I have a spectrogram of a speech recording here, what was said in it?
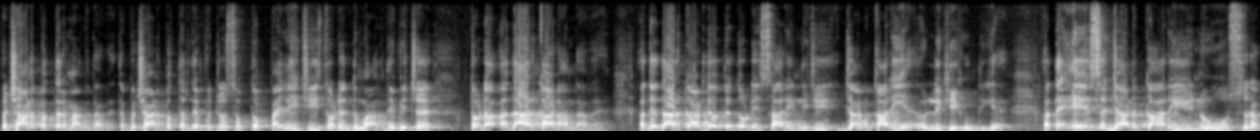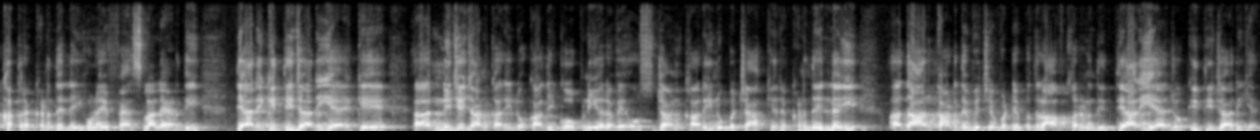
ਪਛਾਣ ਪੱਤਰ ਮੰਗਦਾ ਹੈ ਤਾਂ ਪਛਾਣ ਪੱਤਰ ਦੇ ਵਿੱਚੋਂ ਸਭ ਤੋਂ ਪਹਿਲੀ ਚੀਜ਼ ਤੁਹਾਡੇ ਦਿਮਾਗ ਦੇ ਵਿੱਚ ਤੁਹਾਡਾ ਆਧਾਰ ਕਾਰਡ ਆਂਦਾ ਵੈ। ਅਤੇ ਆਧਾਰ ਕਾਰਡ ਦੇ ਉੱਤੇ ਤੁਹਾਡੀ ਸਾਰੀ ਨਿੱਜੀ ਜਾਣਕਾਰੀ ਹੈ, ਉਹ ਲਿਖੀ ਹੁੰਦੀ ਹੈ। ਅਤੇ ਇਸ ਜਾਣਕਾਰੀ ਨੂੰ ਸੁਰੱਖਿਅਤ ਰੱਖਣ ਦੇ ਲਈ ਹੁਣ ਇਹ ਫੈਸਲਾ ਲੈਣ ਦੀ ਤਿਆਰੀ ਕੀਤੀ ਜਾ ਰਹੀ ਹੈ ਕਿ ਨਿੱਜੀ ਜਾਣਕਾਰੀ ਲੋਕਾਂ ਦੀ ਗੋਪਨੀय ਰਵੇ, ਉਸ ਜਾਣਕਾਰੀ ਨੂੰ ਬਚਾ ਕੇ ਰੱਖਣ ਦੇ ਲਈ ਆਧਾਰ ਕਾਰਡ ਦੇ ਵਿੱਚ ਵੱਡੇ ਬਦਲਾਅ ਕਰਨ ਦੀ ਤਿਆਰੀ ਹੈ ਜੋ ਕੀਤੀ ਜਾ ਰਹੀ ਹੈ।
